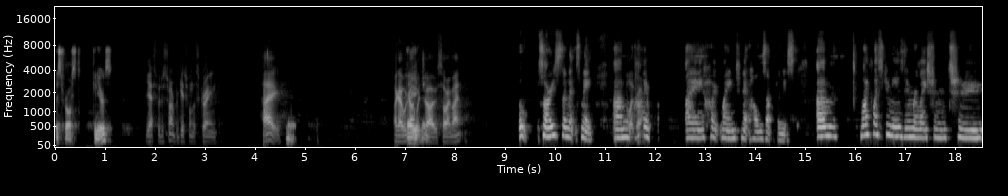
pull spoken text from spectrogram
It's Frost. Can you hear us? Yes, we're just trying to get you on the screen. Hey. Yeah. Okay, we're going Hey, with hey. Joe. Sorry, mate. Oh, sorry, so that's me. Um, Hello, Joe. hi, I hope my internet holds up for this. Um, my question is in relation to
